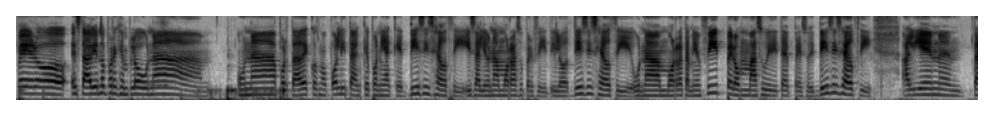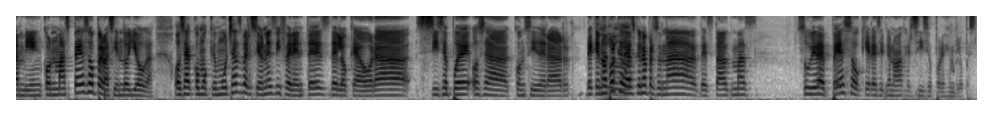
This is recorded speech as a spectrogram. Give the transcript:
Pero estaba viendo, por ejemplo, una, una portada de Cosmopolitan que ponía que This is healthy y salió una morra super fit. Y lo This is healthy, una morra también fit, pero más subidita de peso. Y This is healthy, alguien eh, también con más peso, pero haciendo yoga. O sea, como que muchas versiones diferentes de lo que ahora sí se puede, o sea, considerar. De que no porque veas que una persona está más subida de peso quiere decir que no haga ejercicio, por ejemplo, pues.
